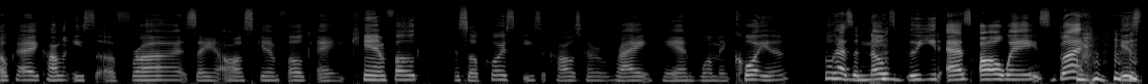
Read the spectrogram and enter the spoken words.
Okay, calling Issa a fraud, saying all skin folk ain't kin folk. And so, of course, Issa calls her right hand woman Koya, who has a nosebleed as always, but is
